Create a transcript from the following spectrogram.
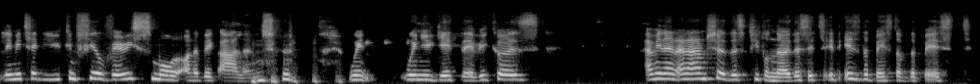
let me tell you, you can feel very small on a big island when when you get there because I mean, and, and I'm sure this people know this. It's it is the best of the best.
